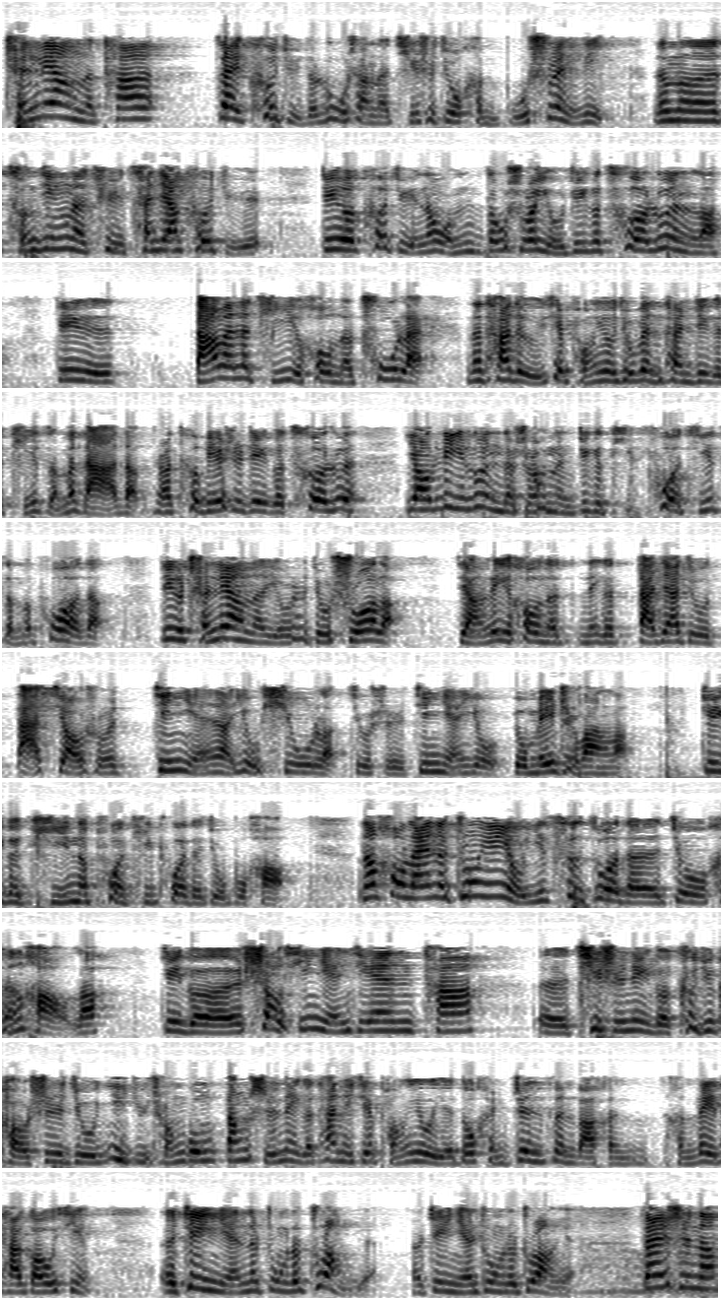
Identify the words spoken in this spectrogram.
陈亮呢，他在科举的路上呢，其实就很不顺利。那么曾经呢去参加科举。这个科举呢，我们都说有这个策论了。这个答完了题以后呢，出来，那他的有一些朋友就问他你这个题怎么答的，是吧？特别是这个策论要立论的时候呢，你这个题破题怎么破的？这个陈亮呢，有时就说了，讲了以后呢，那个大家就大笑说，今年啊又休了，就是今年又又没指望了。这个题呢，破题破的就不好。那后来呢，终于有一次做的就很好了。这个绍熙年间，他。呃，其实那个科举考试就一举成功，当时那个他那些朋友也都很振奋吧，很很为他高兴。呃，这一年呢中了状元，呃，这一年中了状元，但是呢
